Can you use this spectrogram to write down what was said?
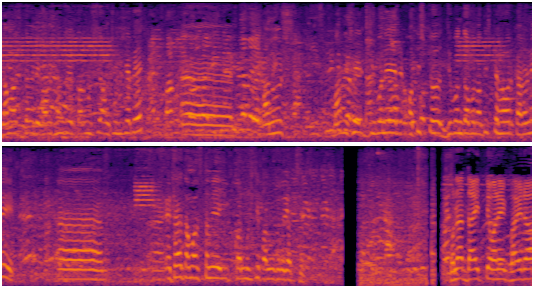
জামাত ইসলামের গণসংযোগের কর্মসূচির অংশ হিসেবে মানুষ, মানুষের জীবনের অতিষ্ঠ, জীবনযাপন অতিষ্ঠ হওয়ার কারণে এটা জামাত ইসলামী এই কর্মসূচি পালন করে যাচ্ছে। ওনার দায়িত্বে অনেক ভাইরা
